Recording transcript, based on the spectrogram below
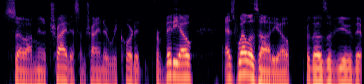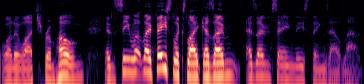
So I'm going to try this. I'm trying to record it for video as well as audio for those of you that want to watch from home and see what my face looks like as I'm as I'm saying these things out loud.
